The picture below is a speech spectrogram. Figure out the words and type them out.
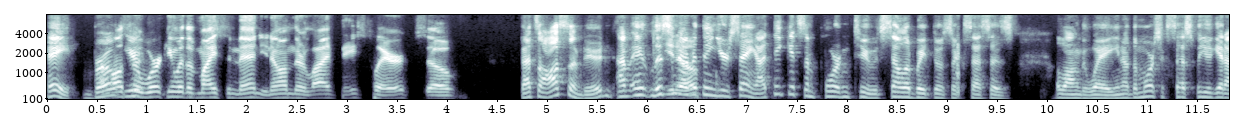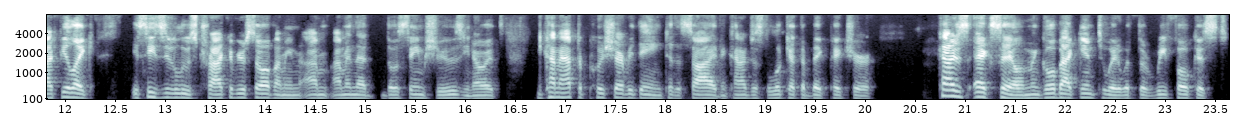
Hey, bro, I'm also you're... working with of Mice and Men. You know, I'm their live bass player. So That's awesome, dude. I mean, listen You to everything you're saying. I think it's important to celebrate those successes along the way. You know, the more successful you get, I feel like it's easy to lose track of yourself. I mean, I'm I'm in that those same shoes. You know, it's you kind of have to push everything to the side and kind of just look at the big picture, kind of just exhale and then go back into it with the refocused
